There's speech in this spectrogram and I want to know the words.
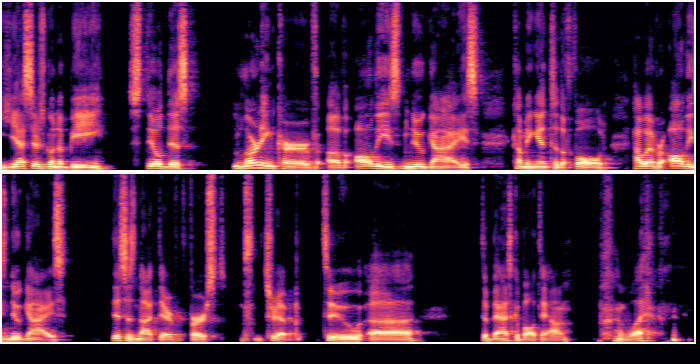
Yes, there's going to be still this learning curve of all these new guys coming into the fold. However, all these new guys, this is not their first trip to uh, to basketball town. what?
